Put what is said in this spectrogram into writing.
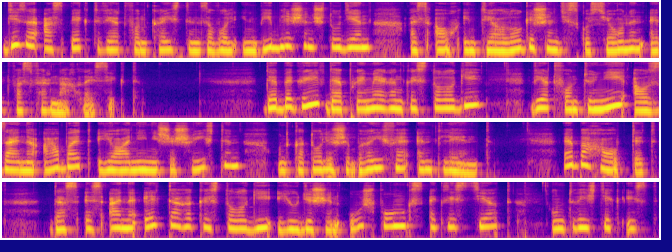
Dieser Aspekt wird von Christen sowohl in biblischen Studien als auch in theologischen Diskussionen etwas vernachlässigt. Der Begriff der primären Christologie wird von Thuny aus seiner Arbeit Johanninische Schriften und katholische Briefe entlehnt. Er behauptet, dass es eine ältere Christologie jüdischen Ursprungs existiert und wichtig ist,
